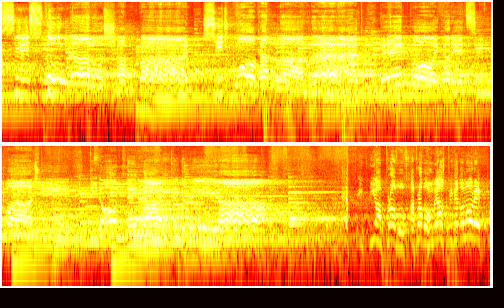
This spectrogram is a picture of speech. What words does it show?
Si stura lo champagne, si gioca alla roulette approvo, approvo come ospite d'onore,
